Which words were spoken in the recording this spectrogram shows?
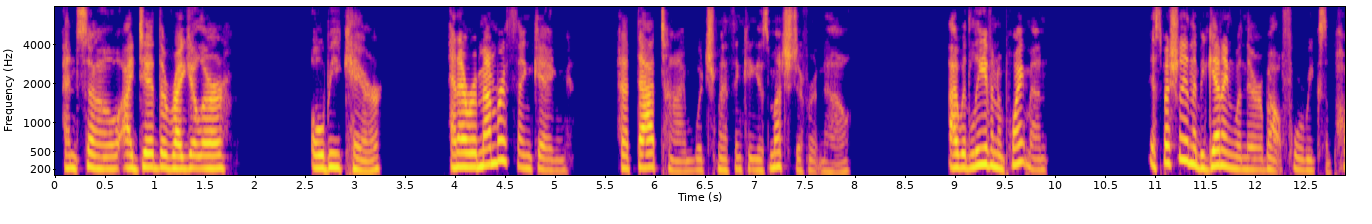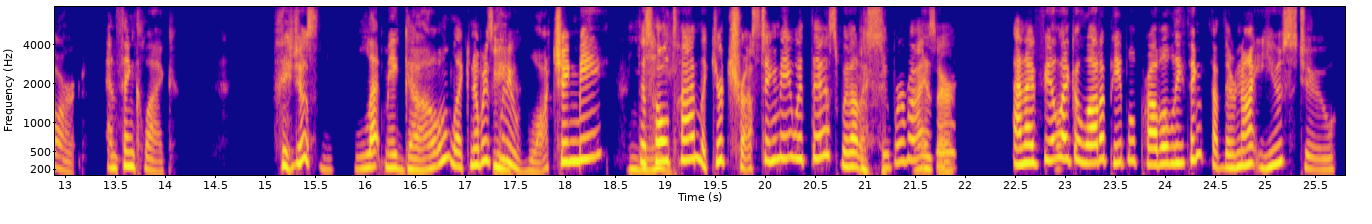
And so I did the regular OB care. And I remember thinking at that time, which my thinking is much different now, I would leave an appointment, especially in the beginning when they're about four weeks apart, and think like, they just let me go. Like nobody's going to be watching me this Mm-hmm. whole time. Like you're trusting me with this without a supervisor. and I feel like a lot of people probably think that they're not used to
